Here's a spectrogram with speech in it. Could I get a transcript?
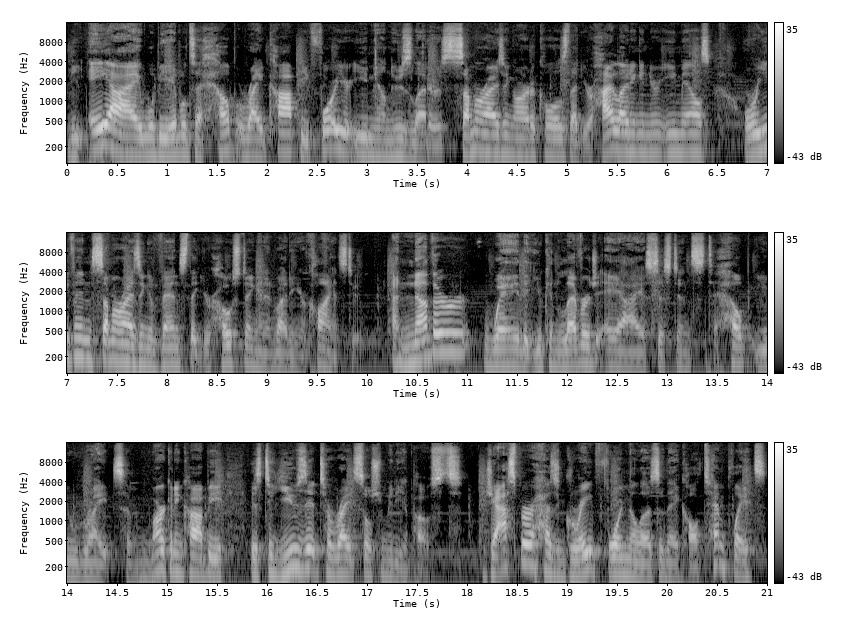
The AI will be able to help write copy for your email newsletters, summarizing articles that you're highlighting in your emails, or even summarizing events that you're hosting and inviting your clients to. Another way that you can leverage AI assistance to help you write some marketing copy is to use it to write social media posts. Jasper has great formulas that they call templates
